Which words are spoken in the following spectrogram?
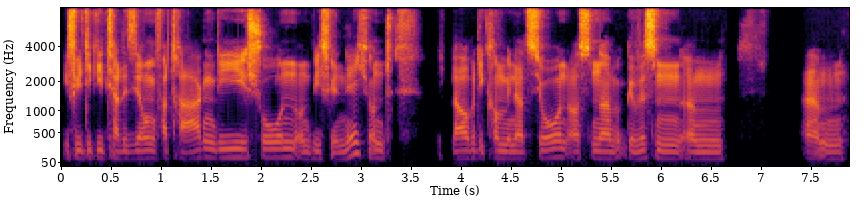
wie viel Digitalisierung vertragen die schon und wie viel nicht. Und ich glaube, die Kombination aus einer gewissen ähm, ähm,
